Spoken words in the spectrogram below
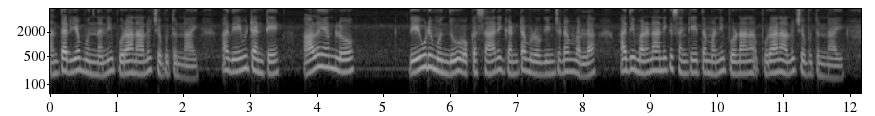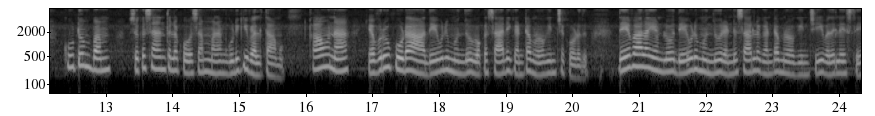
అంతర్యం ఉందని పురాణాలు చెబుతున్నాయి. అదేమిటంటే ఆలయంలో దేవుడి ముందు ఒకసారి గంట మ్రోగించడం వల్ల అది మరణానికి సంకేతమని పురాణ పురాణాలు చెబుతున్నాయి. కుటుంబం సుఖశాంతుల కోసం మనం గుడికి వెళ్తాము. కావున ఎవరూ కూడా ఆ దేవుడి ముందు ఒకసారి గంట మ్రోగించకూడదు దేవాలయంలో దేవుడి ముందు రెండుసార్లు గంట మ్రోగించి వదిలేస్తే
